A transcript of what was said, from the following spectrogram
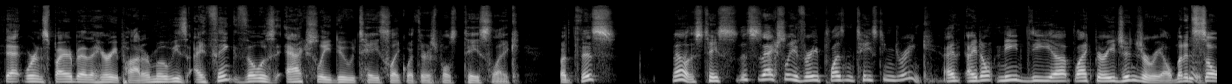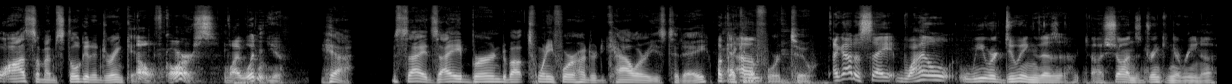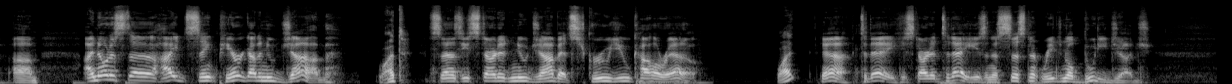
that were inspired by the Harry Potter movies, I think those actually do taste like what they're supposed to taste like. But this, no, this tastes. This is actually a very pleasant tasting drink. I, I don't need the uh, blackberry ginger ale, but it's so awesome. I'm still going to drink it. Oh, of course. Why wouldn't you? Yeah. Besides, I burned about 2,400 calories today. Okay, I can um, afford to. I gotta say, while we were doing the uh, Sean's drinking arena, um, I noticed uh, Hyde St. Pierre got a new job. What? says he started a new job at Screw You, Colorado. What? Yeah, today. He started today. He's an assistant regional booty judge.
